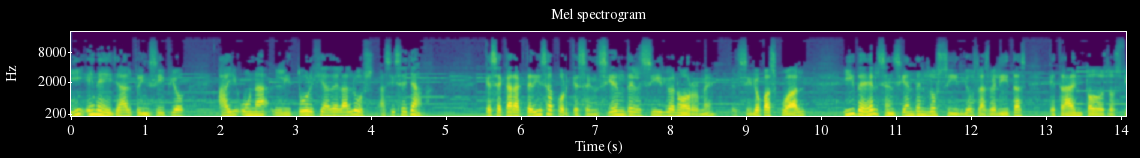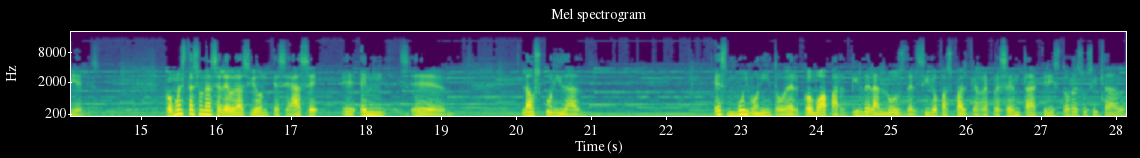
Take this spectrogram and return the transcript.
Y en ella al principio hay una liturgia de la luz, así se llama que se caracteriza porque se enciende el cirio enorme, el cirio pascual, y de él se encienden los cirios, las velitas que traen todos los fieles. Como esta es una celebración que se hace eh, en eh, la oscuridad, es muy bonito ver cómo a partir de la luz del cirio pascual que representa a Cristo resucitado,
